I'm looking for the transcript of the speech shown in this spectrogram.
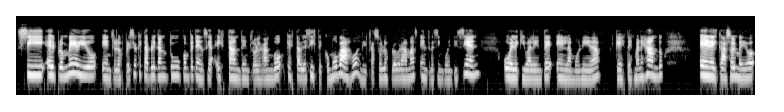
si el promedio entre los precios que está aplicando tu competencia están dentro del rango que estableciste como bajo, en el caso de los programas entre 50 y 100, o el equivalente en la moneda que estés manejando. En el caso del medio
